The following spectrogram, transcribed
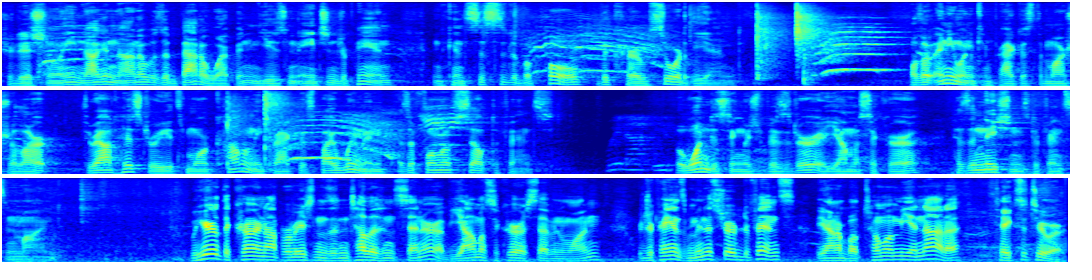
Traditionally, naginata was a battle weapon used in ancient Japan and consisted of a pole with a curved sword at the end. Although anyone can practice the martial art, throughout history it's more commonly practiced by women as a form of self-defense. But one distinguished visitor at Yamasakura has the nation's defense in mind. We're here at the Current Operations Intelligence Center of Yamasakura 7-1, where Japan's Minister of Defense, the Honorable Tomomi Inada, takes a tour.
